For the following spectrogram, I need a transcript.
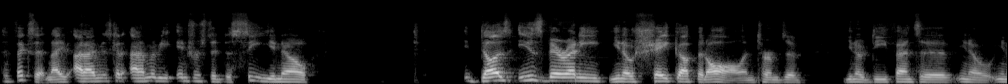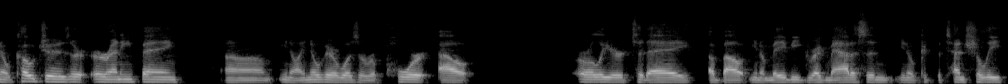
to fix it. And I, and I'm just going to, I'm going to be interested to see, you know, does, is there any, you know, shake up at all in terms of, you know, defensive, you know, you know, coaches or, or anything. Um, you know, I know there was a report out earlier today about, you know, maybe Greg Mattison you know, could potentially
